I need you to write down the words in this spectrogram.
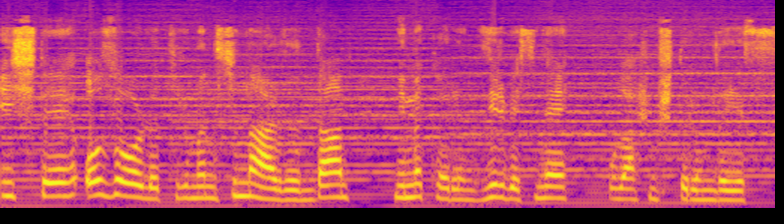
İşte o zorlu tırmanışın ardından Mimikar'ın zirvesine ulaşmış durumdayız.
